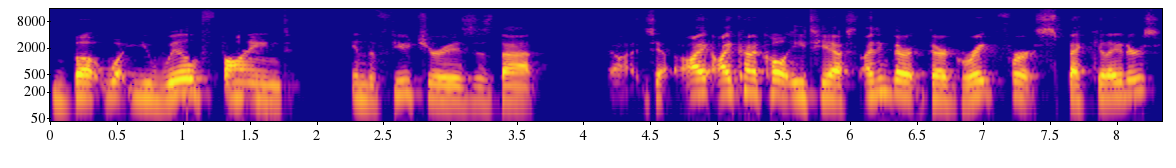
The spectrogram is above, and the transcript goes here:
But what you will find in the future is is that uh, I, I kind of call ETFs. I think they're they're great for speculators.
